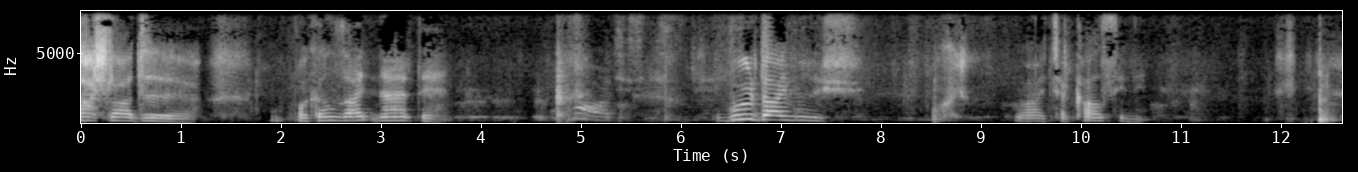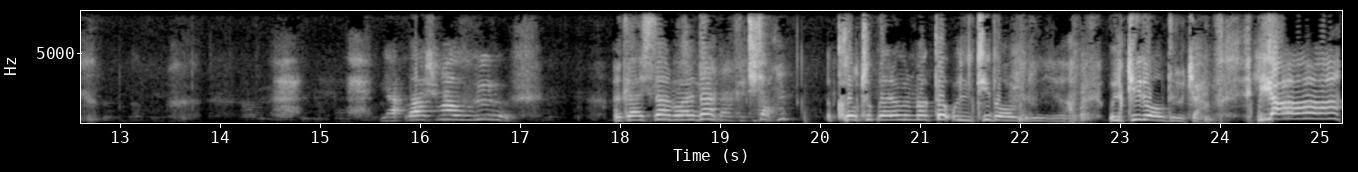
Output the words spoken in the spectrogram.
Başladı. Bakalım Zahit nerede? Buradaymış. Vay çakal seni. Yaklaşma vururum. Arkadaşlar bu arada koltuklara vurmakta ulti dolduruyor. Ulti dolduracağım. Ya!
